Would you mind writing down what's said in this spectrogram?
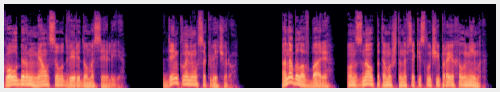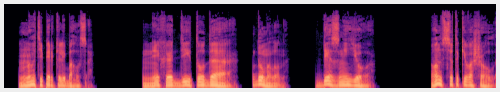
Колберн мялся у двери дома Селии. День клонился к вечеру. Она была в баре. Он знал, потому что на всякий случай проехал мимо, но теперь колебался. «Не ходи туда», — думал он, — «без нее». Он все-таки вошел.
